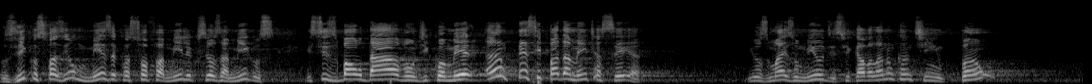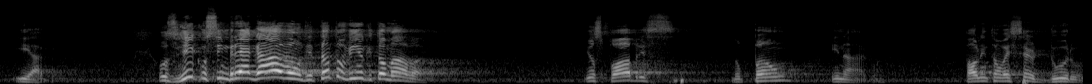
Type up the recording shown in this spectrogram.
Os ricos faziam mesa com a sua família, com seus amigos, e se esbaldavam de comer antecipadamente a ceia. E os mais humildes ficavam lá no cantinho, pão e água. Os ricos se embriagavam de tanto vinho que tomava. E os pobres no pão e na água. Paulo então vai ser duro.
